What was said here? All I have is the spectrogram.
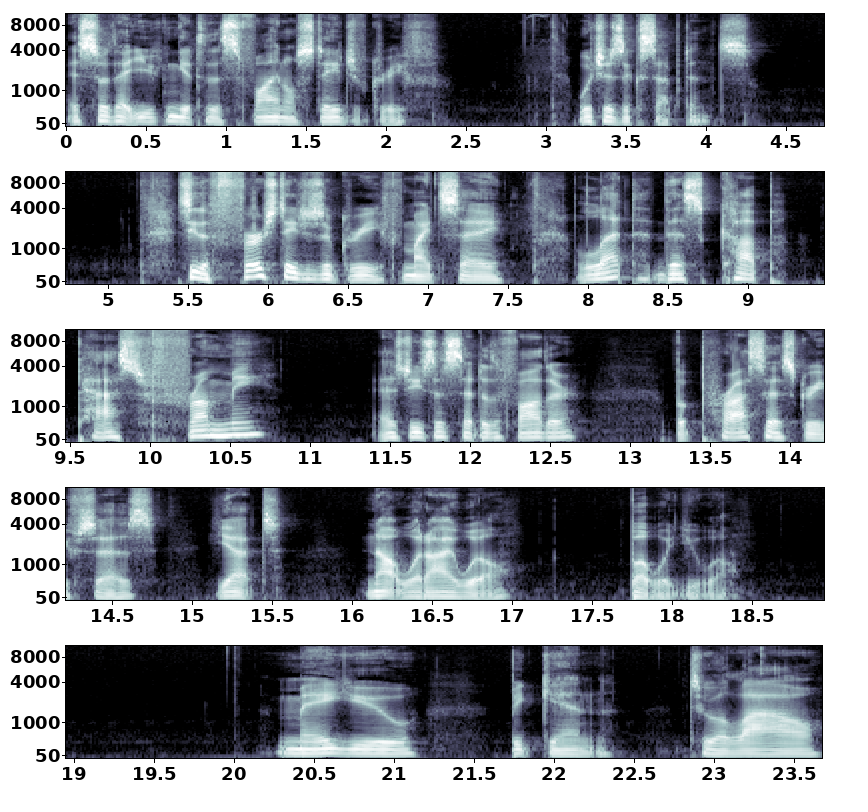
is so that you can get to this final stage of grief, which is acceptance. See, the first stages of grief might say, Let this cup pass from me, as Jesus said to the Father. But process grief says, Yet not what I will, but what you will. May you begin to allow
